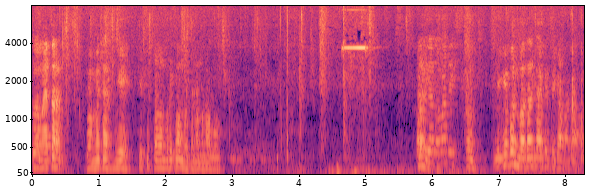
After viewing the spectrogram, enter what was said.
2 meter. 2 meter nggih, di betul mriku mboten napa-napa. Berarti otomatis. Pun, niki pun mboten saged dikapak-kapak.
